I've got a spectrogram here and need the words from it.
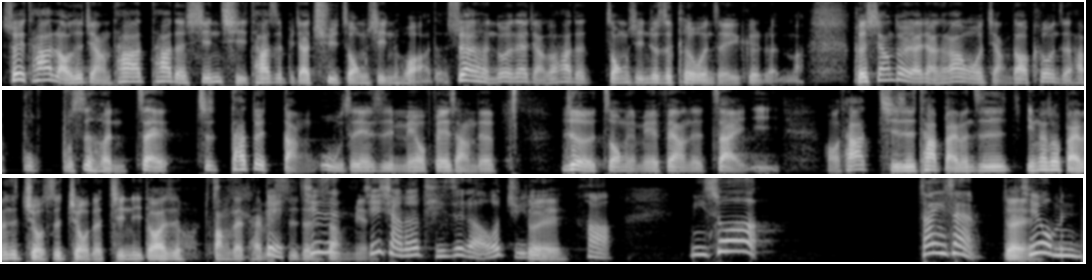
所以他老实讲，他他的兴起他是比较去中心化的。虽然很多人在讲说他的中心就是柯文哲一个人嘛，可是相对来讲，刚刚我讲到柯文哲他不不是很在，就是他对党务这件事情没有非常的热衷，也没有非常的在意。哦，他其实他百分之应该说百分之九十九的精力都还是放在台北对，市其实政上面其。实小牛提这个，我举例对，好，你说张一善，对其实我们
